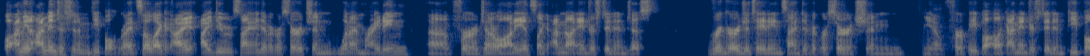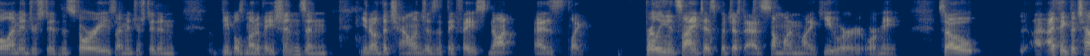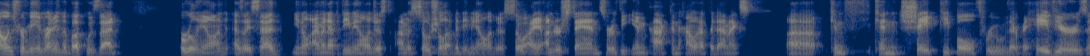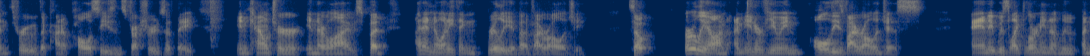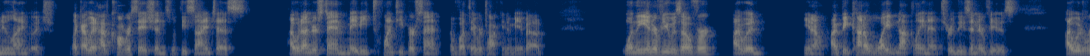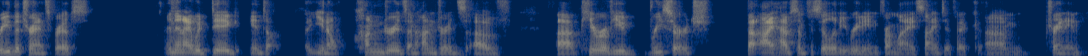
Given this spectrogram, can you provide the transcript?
Well, I mean, I'm interested in people, right? So, like, I I do scientific research, and when I'm writing uh, for a general audience, like, I'm not interested in just regurgitating scientific research and you know for people like i'm interested in people i'm interested in stories i'm interested in people's motivations and you know the challenges that they face not as like brilliant scientists but just as someone like you or or me so i think the challenge for me in writing the book was that early on as i said you know i'm an epidemiologist i'm a social epidemiologist so i understand sort of the impact and how epidemics uh, can can shape people through their behaviors and through the kind of policies and structures that they encounter in their lives. But I didn't know anything really about virology. So early on, I'm interviewing all these virologists, and it was like learning a new, a new language. Like I would have conversations with these scientists. I would understand maybe 20% of what they were talking to me about. When the interview was over, I would you know, I'd be kind of white knuckling it through these interviews. I would read the transcripts and then I would dig into, you know, hundreds and hundreds of uh, peer reviewed research that I have some facility reading from my scientific um, training.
